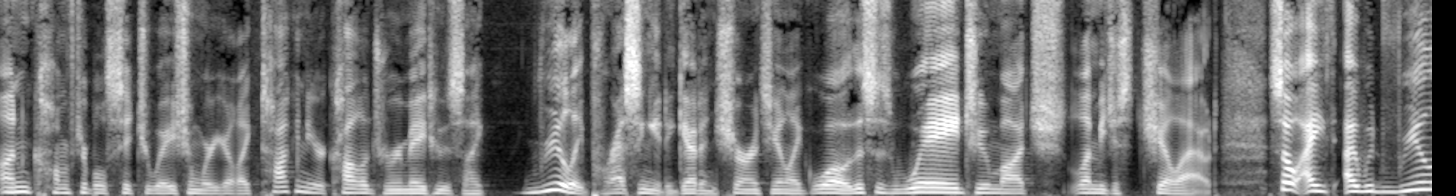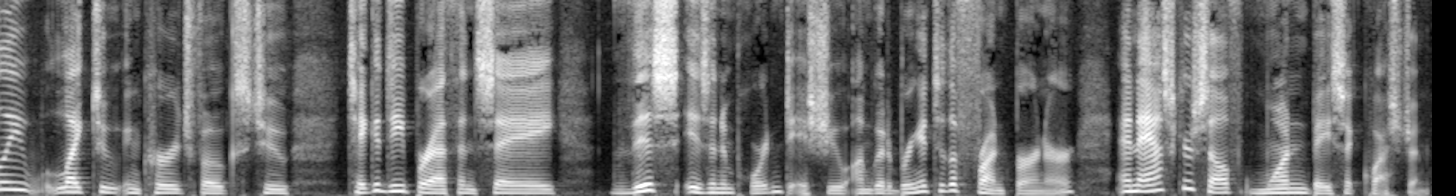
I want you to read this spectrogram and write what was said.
uncomfortable situation where you're like talking to your college roommate who's like really pressing you to get insurance. You're like, whoa, this is way too much. Let me just chill out. So I, I would really like to encourage folks to take a deep breath and say, this is an important issue. I'm going to bring it to the front burner and ask yourself one basic question.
